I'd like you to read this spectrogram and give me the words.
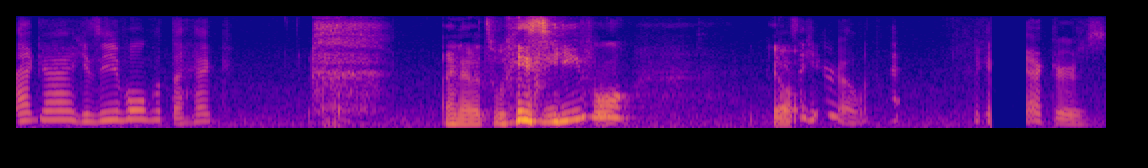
that guy, he's evil. What the heck? I know it's he's evil. Yo, He's a hero. Characters.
